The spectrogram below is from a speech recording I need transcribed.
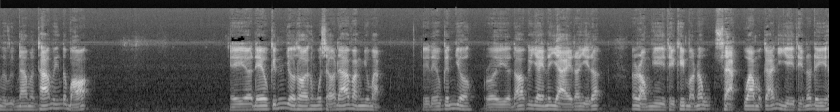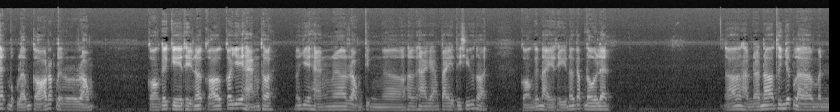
người Việt Nam mình tháo miếng đó bỏ thì ờ, đeo kính vô thôi, không có sợ đá văng vô mặt. Thì đeo kính vô, rồi ờ, đó, cái dây nó dài ra gì đó. Nó rộng gì thì khi mà nó sạc qua một cái như gì thì nó đi hết một lõm cỏ rất là rộng. Còn cái kia thì nó có có giới hạn thôi. Nó giới hạn ờ, rộng chừng hơn hai gang tay tí xíu thôi. Còn cái này thì nó gấp đôi lên. Đó, thành ra nó, thứ nhất là mình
